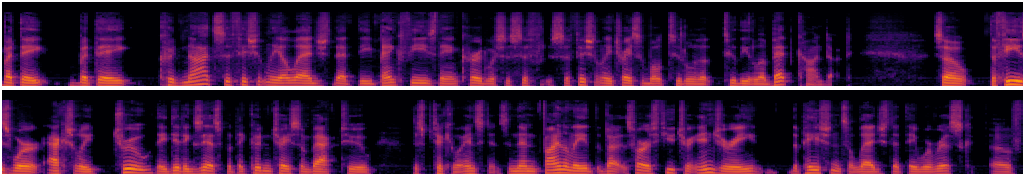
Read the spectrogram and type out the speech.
but they but they could not sufficiently allege that the bank fees they incurred were su- sufficiently traceable to the to the Labette conduct. So the fees were actually true; they did exist, but they couldn't trace them back to this particular instance. And then finally, about as far as future injury, the patients alleged that they were risk of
